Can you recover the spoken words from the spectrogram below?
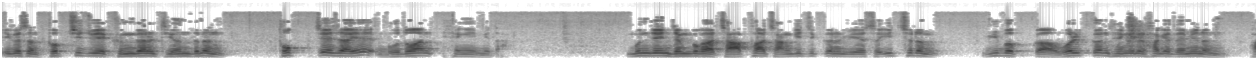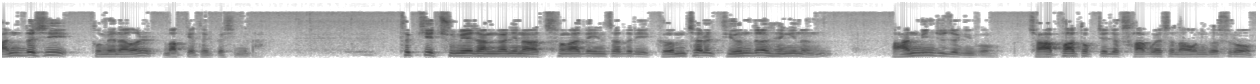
이것은 법치주의 근간을 뒤흔드는 독재자의 무도한 행위입니다. 문재인 정부가 좌파 장기 집권을 위해서 이처럼 위법과 월권 행위를 하게 되면 반드시 부메랑을 맞게 될 것입니다. 특히 추미애 장관이나 청와대 인사들이 검찰을 뒤흔드는 행위는 반민주적이고 좌파 독재적 사고에서 나온 것으로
